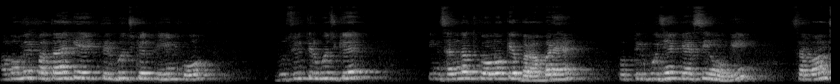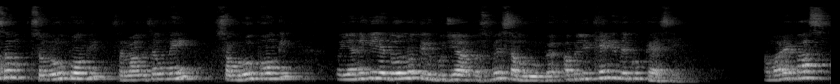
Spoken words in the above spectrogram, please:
अब हमें पता है कि एक त्रिभुज के तीन को दूसरी त्रिभुज के तीन संगत कोणों के बराबर है। तो त्रिभुजें कैसी होंगी? सर्वांग समरूप होंगे सर्वांग नहीं समरूप होंगी। तो यानी कि ये दोनों त्रिभुजें आपस में समरूप है। अब लिखेंगे देखो कैसे। हमारे पास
